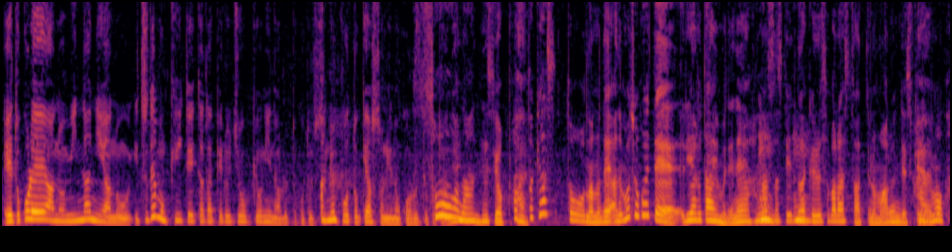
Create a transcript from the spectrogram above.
えっ、ー、とこれあのみんなにあのいつでも聞いていただける状況になるってことですね？ポッドキャストに残るってこと、ね、そうなんですよ。ポッドキャストなので、はい、あのもちろんこうやってリアルタイムでね話させていただける素晴らしさっていうのもあるんですけれども、うんうん、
